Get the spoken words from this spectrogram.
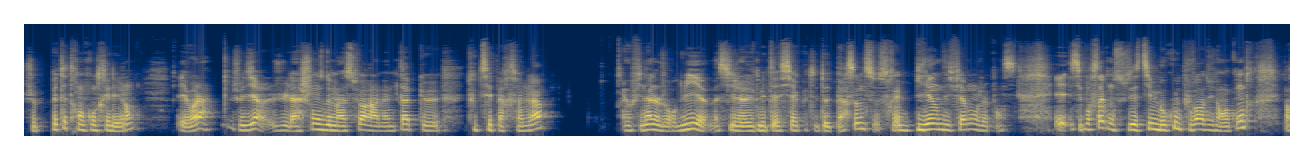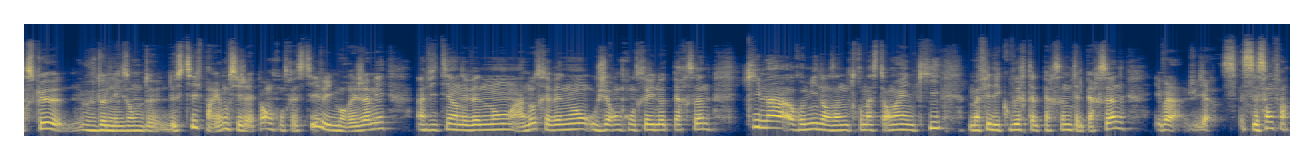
je vais peut-être rencontrer des gens. Et voilà, je veux dire, j'ai eu la chance de m'asseoir à la même table que toutes ces personnes-là. Et au final, aujourd'hui, euh, bah, si je m'étais assis à côté d'autres personnes, ce serait bien différent, je pense. Et c'est pour ça qu'on sous-estime beaucoup le pouvoir d'une rencontre, parce que, je vous donne l'exemple de, Steve, par exemple, si j'avais pas rencontré Steve, il m'aurait jamais invité à un événement, un autre événement, où j'ai rencontré une autre personne, qui m'a remis dans un autre mastermind, qui m'a fait découvrir telle personne, telle personne, et voilà, je veux dire, c'est sans fin,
